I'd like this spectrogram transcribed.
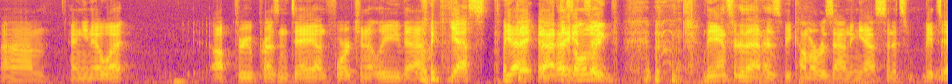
Um, and you know what? up through present day, unfortunately, that yes. Yeah, that has only the answer to that has become a resounding yes, and it's it's Yeah.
